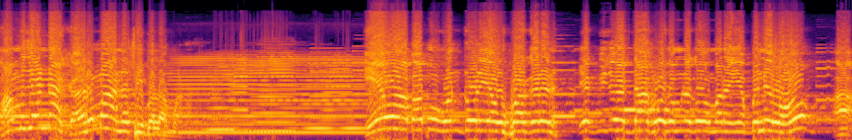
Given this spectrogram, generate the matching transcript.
સમજણના ઘરમાં નથી ભલામણ. એવા બાપુ વંટોળિયા ઊભા કરે ને, એક બીજો એક દાખલો તમને કહું, અમારે અહીંયા બનેલો. આ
